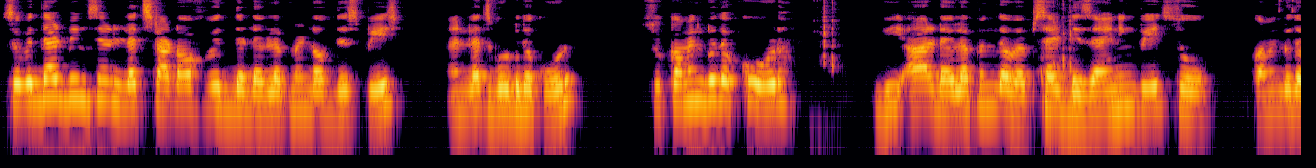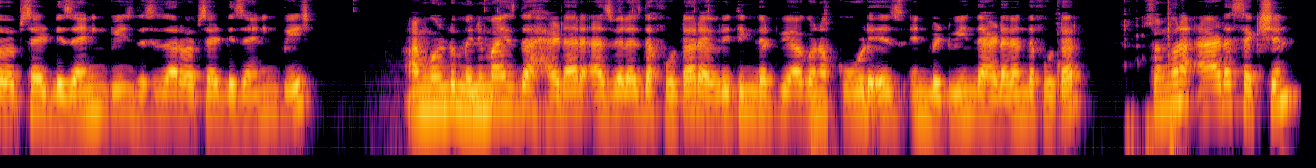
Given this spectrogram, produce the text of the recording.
So with that being said, let's start off with the development of this page and let's go to the code. So coming to the code, we are developing the website designing page. So coming to the website designing page, this is our website designing page. I'm going to minimize the header as well as the footer. Everything that we are going to code is in between the header and the footer. So I'm going to add a section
